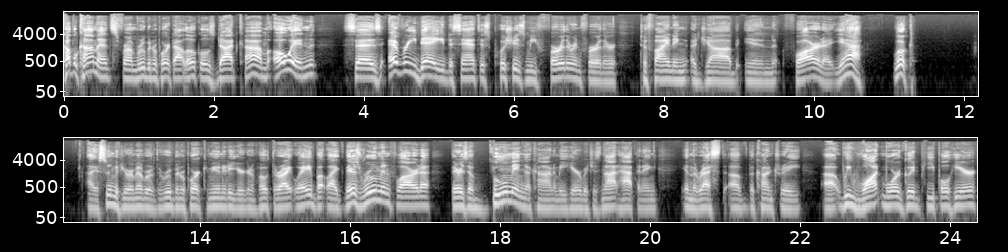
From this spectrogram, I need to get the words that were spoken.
Couple comments from RubinReport.locals.com. Owen says, Every day DeSantis pushes me further and further to finding a job in Florida. Yeah, look, I assume if you're a member of the Rubin Report community, you're going to vote the right way, but like there's room in Florida. There's a booming economy here, which is not happening in the rest of the country. Uh, we want more good people here.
